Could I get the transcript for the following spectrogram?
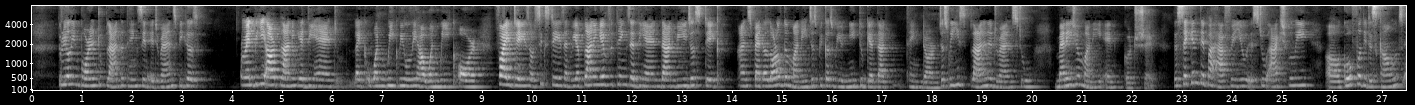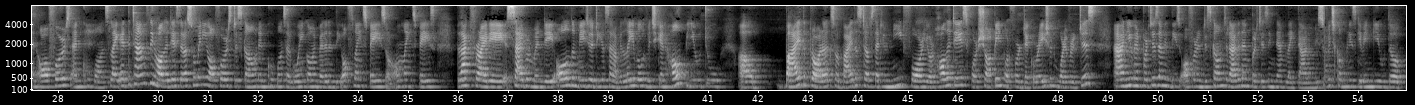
It's really important to plan the things in advance because when we are planning at the end, like one week, we only have one week or five days or six days and we are planning everything at the end, then we just take and spend a lot of the money just because we need to get that thing done. Just please plan in advance to manage your money in good shape. The second tip I have for you is to actually uh, go for the discounts and offers and coupons. Like at the time of the holidays, there are so many offers, discount and coupons are going on, whether in the offline space or online space. Black Friday, Cyber Monday, all the major deals are available, which can help you to uh, buy the products or buy the stuffs that you need for your holidays, for shopping or for decoration, whatever it is. And you can purchase them in these offer and discounts rather than purchasing them like that only. So which company is giving you the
